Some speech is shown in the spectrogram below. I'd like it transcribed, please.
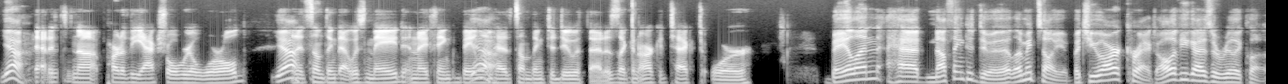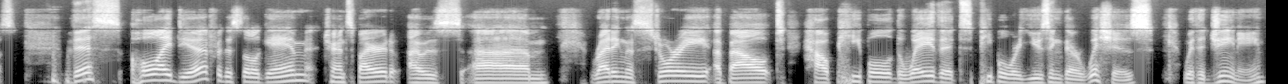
yeah. that is not part of the actual real world, and Yeah. it's something that was made. And I think Balin Yeah. had something to do with that as like an architect or Balin had nothing to do with it. Let me tell you. But you are correct. All of you guys are really close. this whole idea for this little game transpired. I was um, writing this story about how people, the way that people were using their wishes with a genie,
